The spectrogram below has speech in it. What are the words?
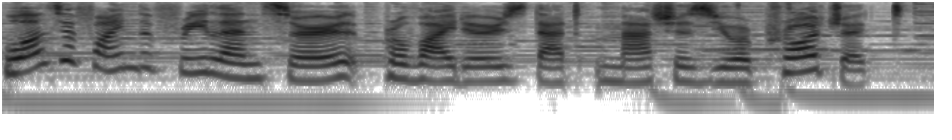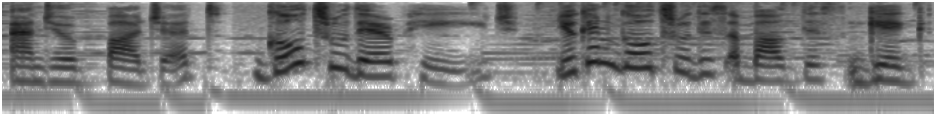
Once you find the freelancer providers that matches your project and your budget, go through their page. You can go through this about this gig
